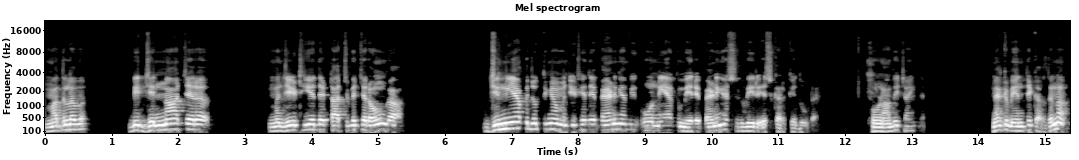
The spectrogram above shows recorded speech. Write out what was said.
ਮਤਲਬ ਵੀ ਜਿੰਨਾ ਚਿਰ ਮਜੀਠੀਏ ਦੇ ਟੱਚ ਵਿੱਚ ਰਹੂੰਗਾ, ਜਿੰਨੀਆਂ ਕੁ ਜੁੱਤੀਆਂ ਮਜੀਠੀਏ ਦੇ ਪੈਣਗੀਆਂ ਵੀ ਓਨੀਆਂ ਕੁ ਮੇਰੇ ਪੈਣਗੀਆਂ ਸੁਖਬੀਰ ਇਸ ਕਰਕੇ ਦੂਰ ਹੈ। ਹੋਣਾ ਵੀ ਚਾਹੀਦਾ। ਮੈਂ ਇੱਕ ਬੇਨਤੀ ਕਰ ਦਿੰਦਾ,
